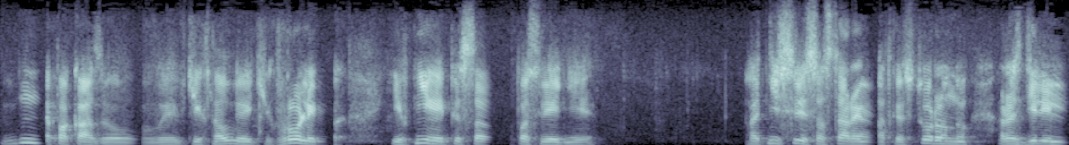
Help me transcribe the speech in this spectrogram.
я показывал в технологиях, в роликах и в книге писал последние, отнесли со старой маткой в сторону, разделили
